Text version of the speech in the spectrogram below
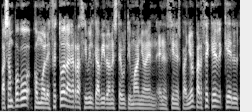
pasa un poco como el efecto de la guerra civil que ha habido en este último año en, el cine español. Parece que, el,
